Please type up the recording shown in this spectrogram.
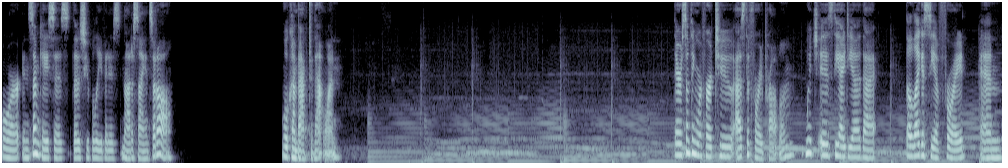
or in some cases, those who believe it is not a science at all. We'll come back to that one. There is something referred to as the Freud problem, which is the idea that the legacy of Freud and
